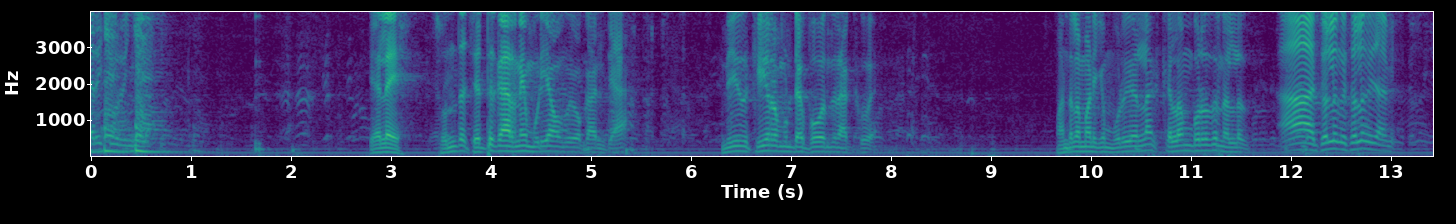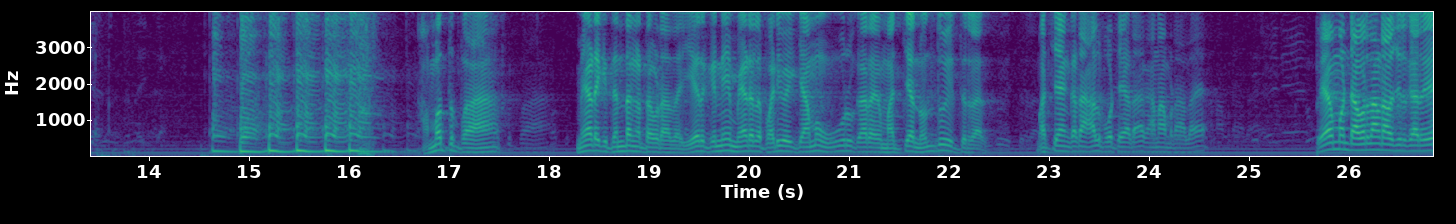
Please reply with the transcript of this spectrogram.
இறக்கி விடுறீங்க. ஏலே சொந்த செட்டுக்காரனே முடியாம போய் உக்காந்துட்டேன் நீ இது கீரை முட்டை போ வந்து நக்குவேன். மண்டல மாணிக்க முருகெல்லாம் கிளம்புறது நல்லது. ஆ சொல்லுங்க சொல்லுங்க சாமி. அமத்துப்பா. மேடைக்கு திண்டம் கட்ட விடாத. ஏற்கனவே மேடையில் படி வைக்காம ஊருக்கார மச்சான் நொந்து வைத்துறாரு மச்சான் கடை ஆள் போட்டியாடா காணாமடால. பேமெண்ட் அவர் தான்டா வச்சிருக்காரு.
